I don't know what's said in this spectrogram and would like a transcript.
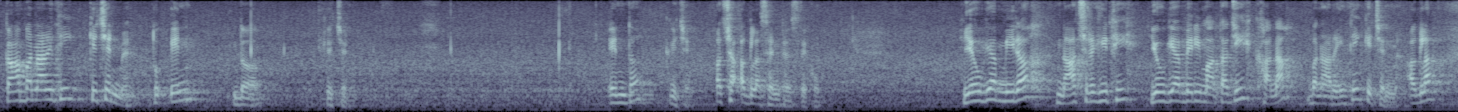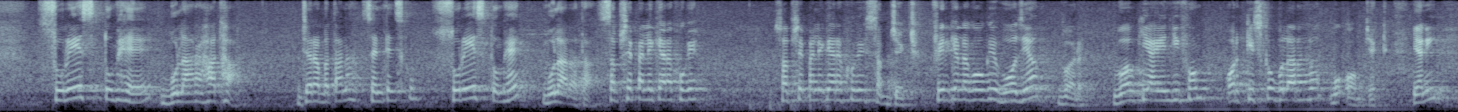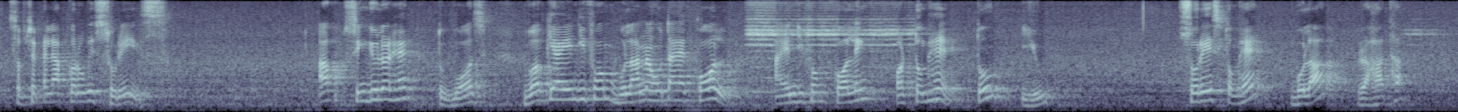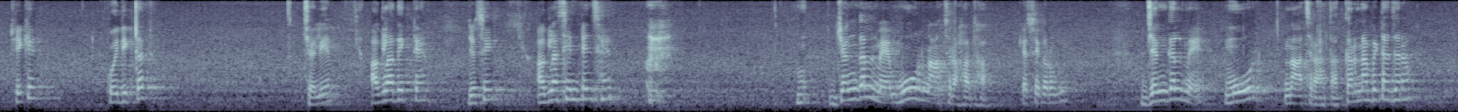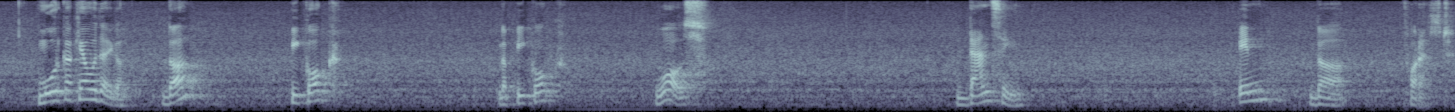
कहाँ बना रही थी? किचन में। तो in the kitchen in the kitchen. अच्छा अगला सेंटेंस देखो। ये हो गया, मीरा नाच रही थी। ये हो गया, मेरी माता जी खाना बना रही थी किचन में। अगला, सुरेश तुम्हें बुला रहा था। जरा बताना सेंटेंस को। सुरेश तुम्हें बुला रहा था। सबसे पहले क्या रखोगे? सबसे पहले क्या रखोगे? सब्जेक्ट फिर क्या लगोगे वॉज़ या वर वर्ब की आईएनजी फॉर्म और किसको बुला रहा था? वो ऑब्जेक्ट यानी सबसे पहले आप करोगे सुरेश। अब सिंगुलर है तो वॉज़ वर्ब की आईएनजी फॉर्म बुलाना होता है? कॉल आईएनजी फॉर्म कॉलिंग और तुम्हें तो यू सुरेश तुम्हें बुला रहा था। ठीक है? कोई दिक्कत? चलिए, अगला देखते हैं। जैसे अगला सेंटेंस है। जंगल में मोर नाच रहा था। कैसे करोगे? जंगल में मोर नाच रहा था। करना बेटा जरा। मोर का क्या हो जाएगा? The peacock. The peacock. Was dancing in the forest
